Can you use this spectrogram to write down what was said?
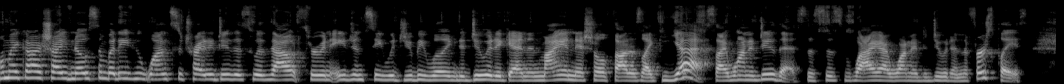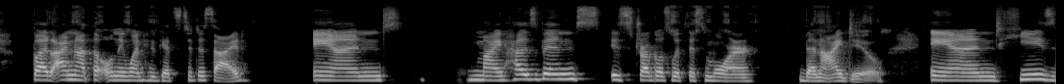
oh my gosh, I know somebody who wants to try to do this without through an agency. Would you be willing to do it again? And my initial thought is like, yes, I want to do this. This is why I wanted to do it in the first place but I'm not the only one who gets to decide. And my husband is struggles with this more than I do. And he's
